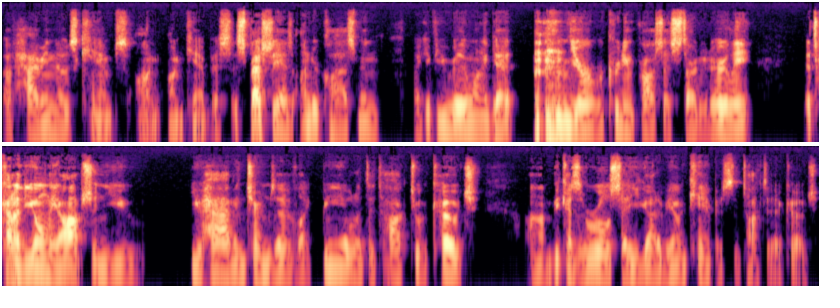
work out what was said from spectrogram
of having those camps on on campus especially as underclassmen. Like if you really want to get your recruiting process started early it's kind of the only option you you have in terms of like being able to, talk to a coach um, because the rules say you got to be on campus to talk to the coach.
